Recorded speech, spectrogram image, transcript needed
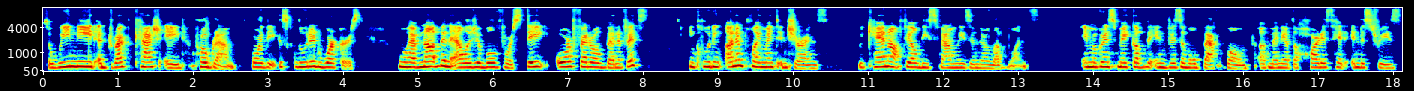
So we need a direct cash aid program for the excluded workers who have not been eligible for state or federal benefits, including unemployment insurance. We cannot fail these families and their loved ones. Immigrants make up the invisible backbone of many of the hardest hit industries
